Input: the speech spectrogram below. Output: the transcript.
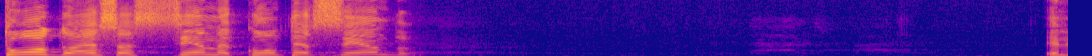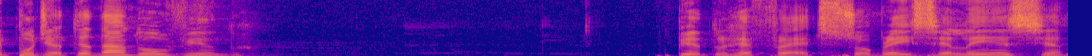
toda essa cena acontecendo, ele podia ter dado ouvido, Pedro reflete sobre a excelência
